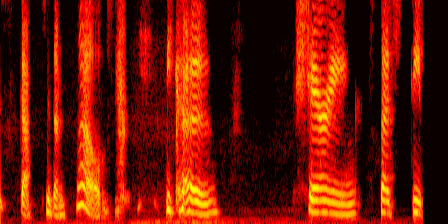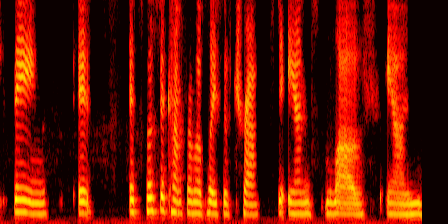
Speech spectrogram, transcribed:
stuff to themselves because sharing such deep things it's it's supposed to come from a place of trust and love. And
